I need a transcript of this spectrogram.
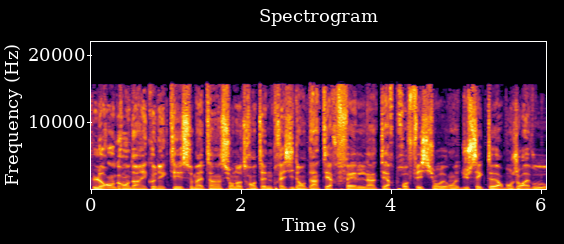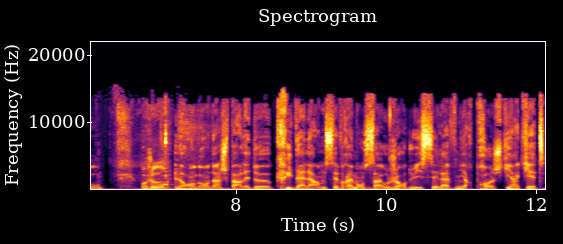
Laurent Grandin est connecté ce matin sur notre antenne, président d'Interfel, l'interprofession du secteur. Bonjour à vous. Bonjour. Laurent Grandin, je parlais de cri d'alarme. C'est vraiment ça aujourd'hui. C'est l'avenir proche qui inquiète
